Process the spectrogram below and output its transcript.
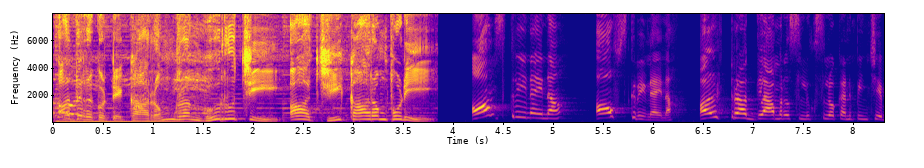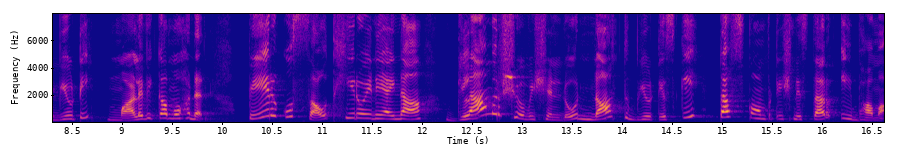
అదరగొట్టే కారం రంగు రుచి. ఆచి కారం పొడి. ఆన్ స్క్రీన్ అయినా ఆఫ్ స్క్రీన్ అయినా అల్ట్రా గ్లామరస్ లుక్స్లో కనిపించే బ్యూటీ మాళవిక మోహనన్. పేరుకు సౌత్ హీరోయిన్ అయినా గ్లామర్ షో విషయంలో నార్త్ బ్యూటీస్కి టఫ్ కాంపిటీషన్ ఇస్తారు ఈ భామ.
